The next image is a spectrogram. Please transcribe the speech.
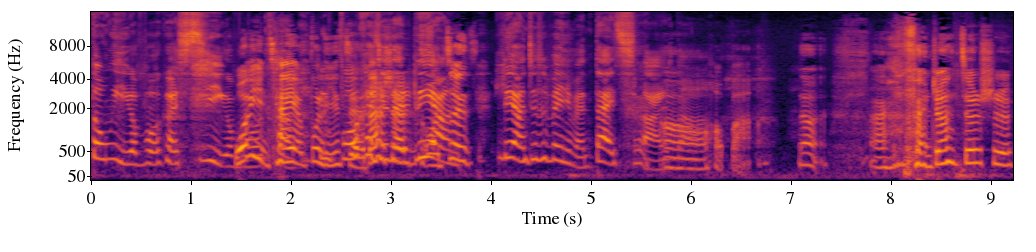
东一个播客西一个播客？我以前也不理解，但是量量就是被你们带起来的。嗯，好吧，那哎，反正就是。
